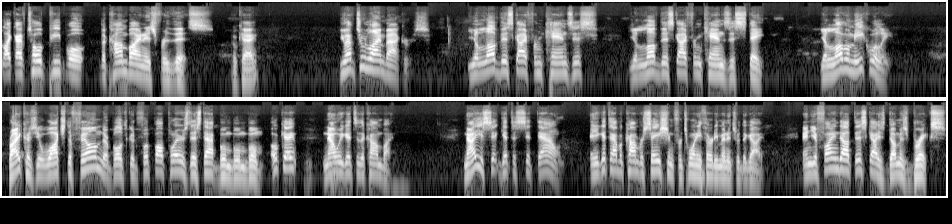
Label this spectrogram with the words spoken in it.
like I've told people, the combine is for this. Okay. You have two linebackers. You love this guy from Kansas. You love this guy from Kansas State. You love them equally, right? Because you watch the film. They're both good football players. This, that, boom, boom, boom. Okay. Now we get to the combine. Now you sit, get to sit down and you get to have a conversation for 20, 30 minutes with the guy. And you find out this guy's dumb as bricks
